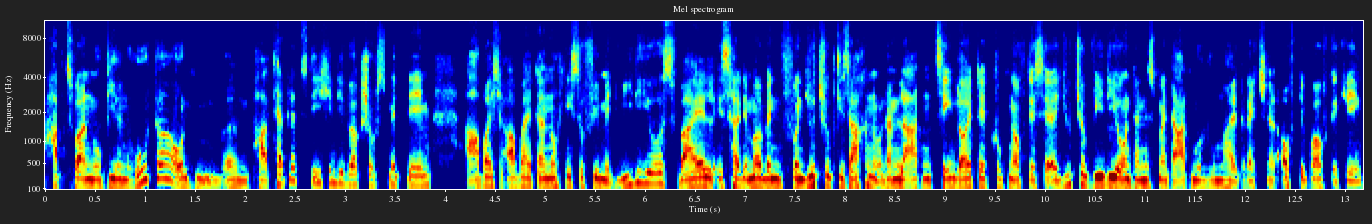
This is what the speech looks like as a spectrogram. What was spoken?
habe zwar einen mobilen Router und äh, ein paar Tablets, die ich in die Workshops mitnehme, aber ich arbeite da noch nicht so viel mit Videos, weil ist halt immer, wenn von YouTube die Sachen und dann laden zehn Leute, gucken auf das äh, YouTube-Video und dann ist mein Datenvolumen halt recht schnell aufgebraucht. Deswegen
